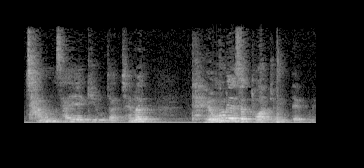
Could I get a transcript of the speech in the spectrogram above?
장사의 기운 자체는 대운에서 도와주기 때문에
